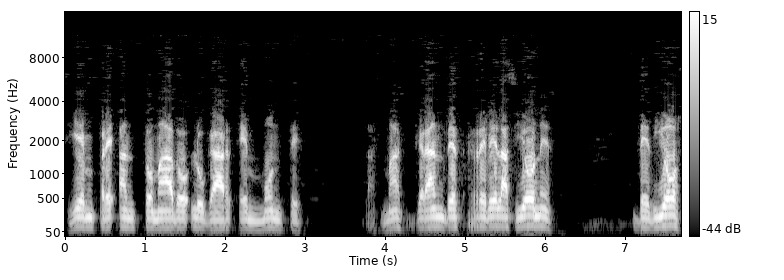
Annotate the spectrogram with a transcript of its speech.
siempre han tomado lugar en montes. Las más grandes revelaciones de Dios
